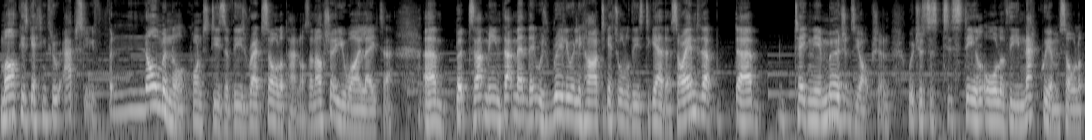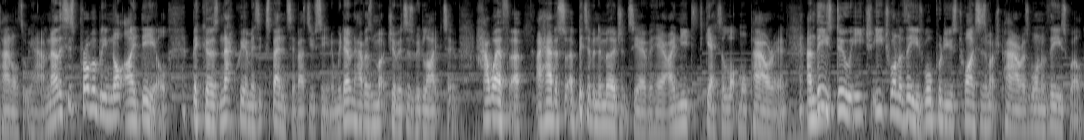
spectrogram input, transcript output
Marc is getting through absolutely phenomenal quantities of these red solar panels, and I'll show you why later. Um, but that mean that meant that it was really really hard to get all of these together. So I ended up uh, taking the emergency option, which was to steal all of the Naquium solar panels that we have. Now, this is probably not ideal because Naquium is expensive, as you've seen, and we don't have as much of it as we'd like to. However, I had a, a, bit of an emergency over here. I needed to get a lot more power in, and these do each each one of these will produce twice as much power as one of these will.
